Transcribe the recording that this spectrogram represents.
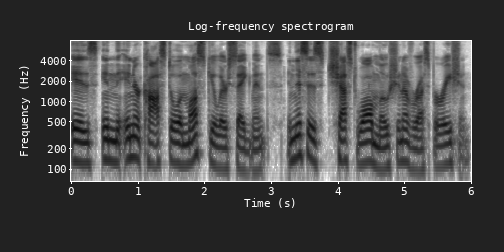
is in the intercostal and muscular segments, and this is chest wall motion of respiration.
